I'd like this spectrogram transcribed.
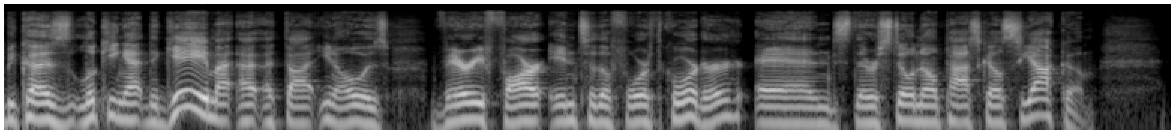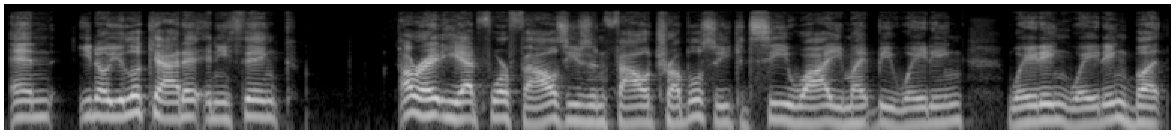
because looking at the game, I, I thought, you know, it was very far into the fourth quarter and there was still no Pascal Siakam. And, you know, you look at it and you think, all right, he had four fouls. He was in foul trouble. So you could see why you might be waiting, waiting, waiting. But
